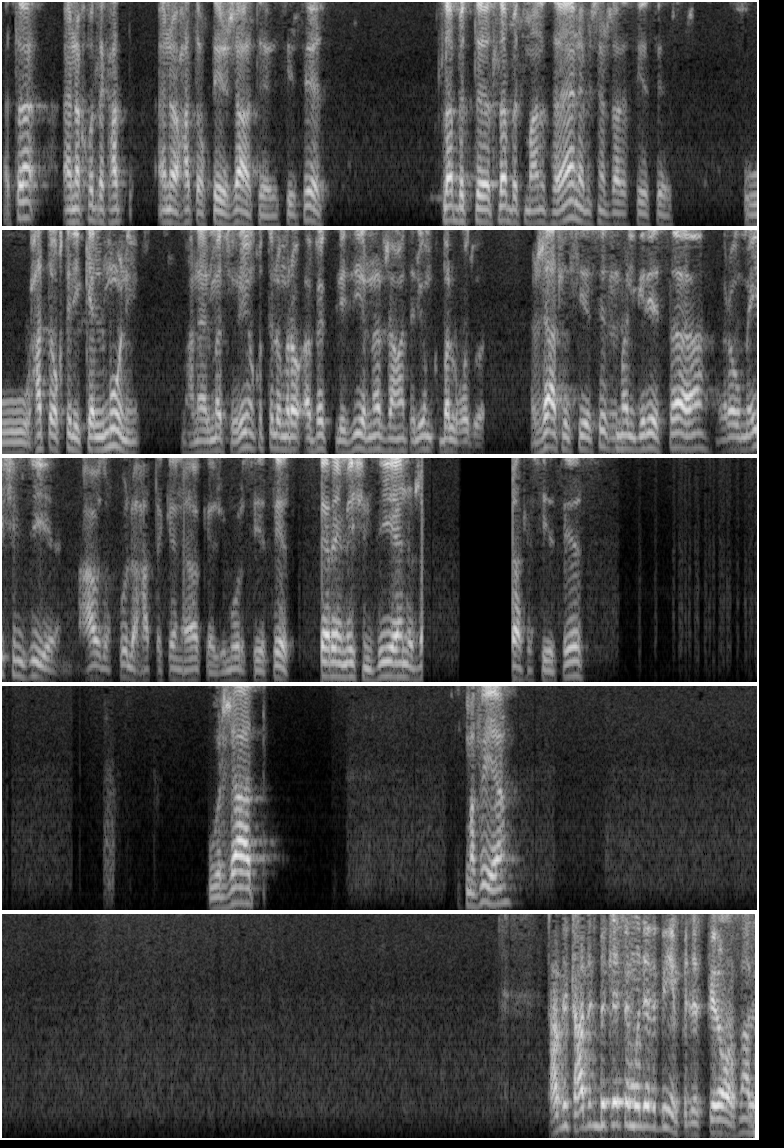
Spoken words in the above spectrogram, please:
حتى أنا قلت لك حتى أنا حتى وقت اللي رجعت للسي إس إس. طلبت طلبت معناتها أنا باش نرجع للسي إس إس. وحتى وقت اللي كلموني معناها المسؤولين قلت لهم راهو avec plaisir نرجع معناتها اليوم قبل الغدوة. رجعت لل CSS malgré ça راهو ماهيش مزية. عاود نقولها حتى كان هكا جمهور ال CSS. راهي ماهيش مزية رجعت لل CSS. ورجعت تسمع فيها تعديت تعديت بثلاثة مدربين في ال Espérance تسمع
